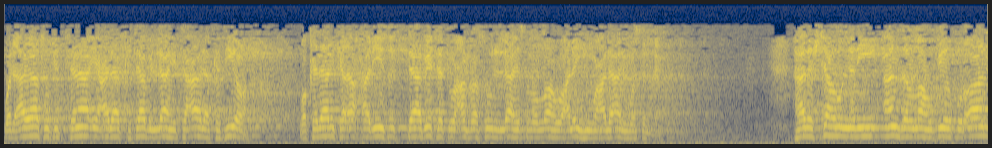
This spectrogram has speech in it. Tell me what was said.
والآيات في الثناء على كتاب الله تعالى كثيرة. وكذلك الأحاديث الثابتة عن رسول الله صلى الله عليه وعلى آله وسلم. هذا الشهر الذي أنزل الله فيه القرآن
